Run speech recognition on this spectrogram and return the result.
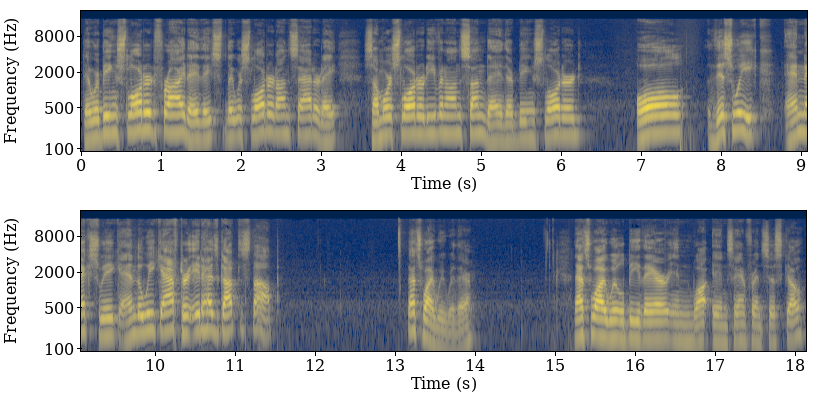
They were being slaughtered Friday, they, they were slaughtered on Saturday, some were slaughtered even on Sunday. They're being slaughtered all this week and next week and the week after. It has got to stop. That's why we were there. That's why we'll be there in, in San Francisco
